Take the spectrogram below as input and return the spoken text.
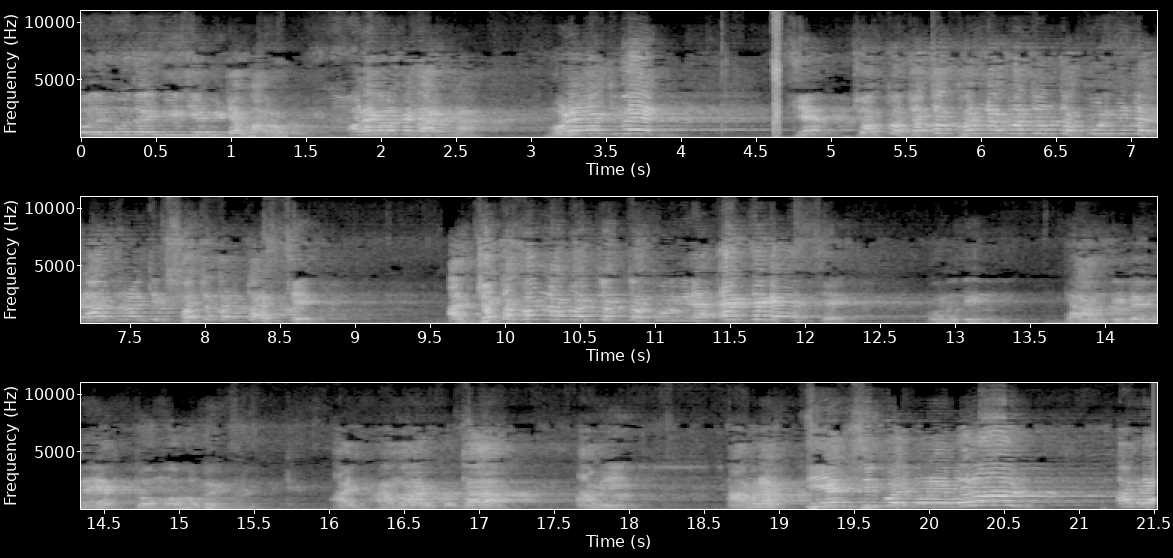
বলে বোধ হয় বিজেপিটা ভালো অনেক লোকের ধারণা। মনে রাখবেন যে যত- যতক্ষণ না পর্যন্ত কর্মীদের রাজনৈতিক সচেতনতা আসছে, আর যতক্ষণ না পর্যন্ত কর্মীরা এক জায়গায় আসছে, কোনোদিন দাম দিবেন না, একদমও হবে না। আজ আমার কথা আমি, আমরা টিএমসি করব না বলুন, আমরা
